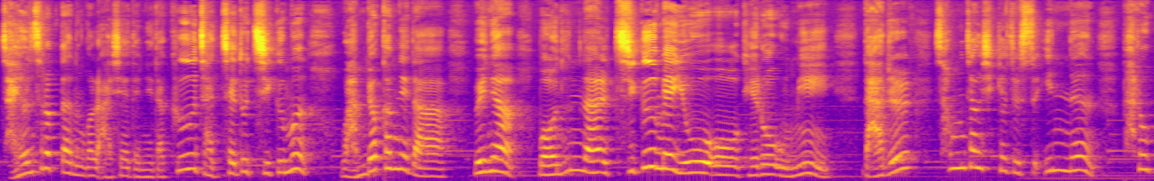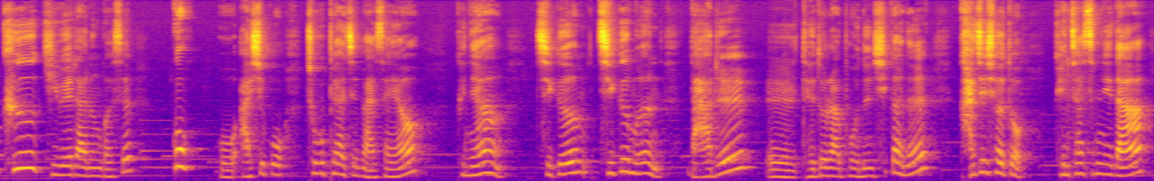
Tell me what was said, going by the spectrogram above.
자연스럽다는 걸 아셔야 됩니다. 그 자체도 지금은 완벽합니다. 왜냐, 먼 훗날 지금의 요 어, 괴로움이 나를 성장시켜 줄 수 있는 바로 그 기회라는 것을 꼭 어, 아시고 조급해하지 마세요. 그냥 지금 지금은 나를 에, 되돌아보는 시간을 가지셔도 괜찮습니다.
